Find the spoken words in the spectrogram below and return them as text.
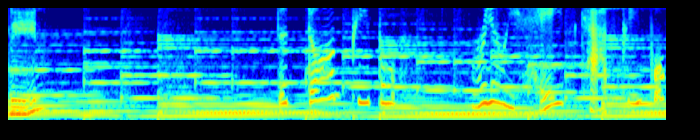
Niin? do dog people really hate cat people?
